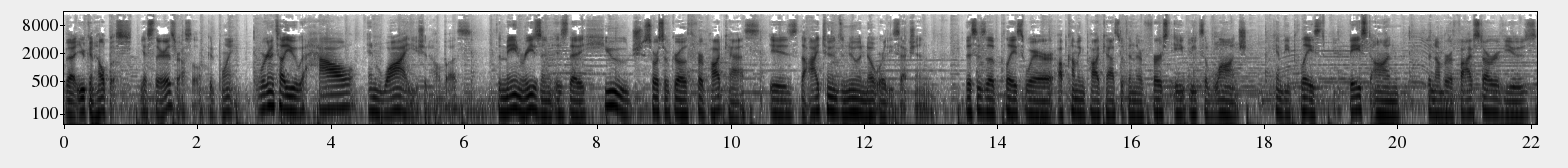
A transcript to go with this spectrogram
that you can help us. Yes, there is, Russell. Good point. We're going to tell you how and why you should help us. The main reason is that a huge source of growth for podcasts is the iTunes new and noteworthy section. This is a place where upcoming podcasts within their first eight weeks of launch can be placed based on the number of five star reviews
